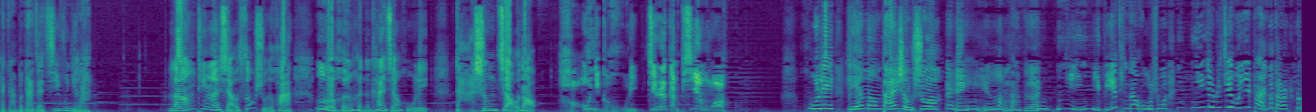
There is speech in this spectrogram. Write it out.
还敢不敢再欺负你啦？狼听了小松鼠的话，恶狠狠地看向狐狸，大声叫道：“好你个狐狸，竟然敢骗我！”狐狸连忙摆手说：“哎呀，狼大哥，你你别听他胡说，您就是借我一百个胆儿，我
